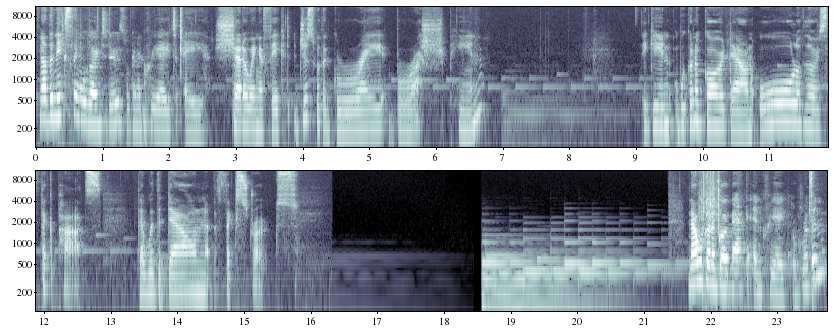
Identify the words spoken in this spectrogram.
Now the next thing we're going to do is we're going to create a shadowing effect just with a grey brush pen. Again, we're going to go down all of those thick parts that were the down thick strokes. Now we're going to go back and create a ribbon.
